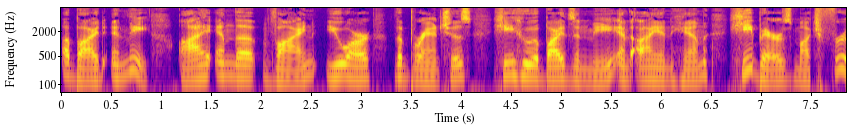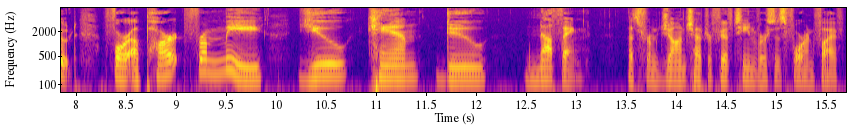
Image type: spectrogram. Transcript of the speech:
abide in me. I am the vine, you are the branches. He who abides in me and I in him, he bears much fruit. For apart from me, you can do nothing. That's from John chapter 15, verses 4 and 5.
